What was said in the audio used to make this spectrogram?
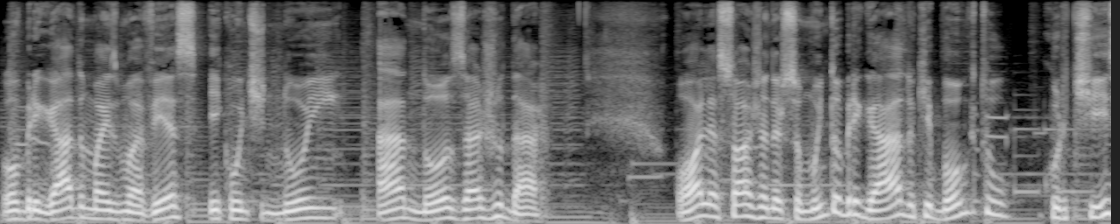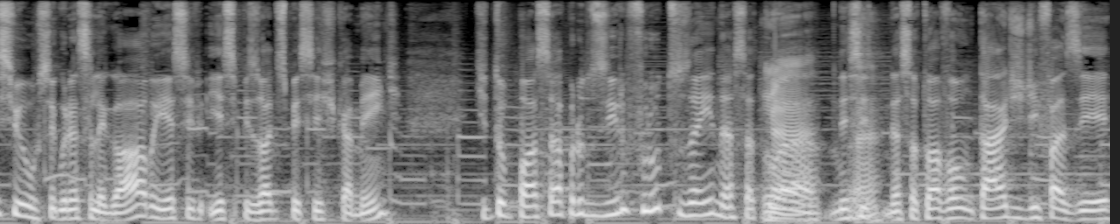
Obrigado mais uma vez e continuem a nos ajudar. Olha só, Janderson, muito obrigado. Que bom que tu curtisse o Segurança Legal e esse, esse episódio especificamente. Que tu possa produzir frutos aí nessa tua, É, nesse- é. nessa tua vontade de fazer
